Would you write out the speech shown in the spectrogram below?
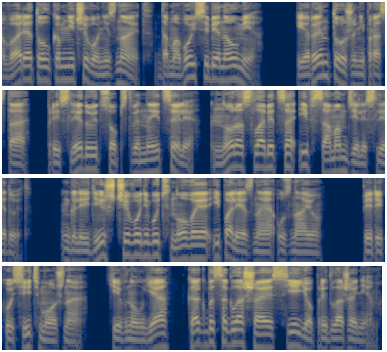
Варя толком ничего не знает, домовой себе на уме. Ирен тоже непроста, преследует собственные цели, но расслабиться и в самом деле следует. Глядишь, чего-нибудь новое и полезное узнаю. «Перекусить можно», — кивнул я, как бы соглашаясь с ее предложением.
